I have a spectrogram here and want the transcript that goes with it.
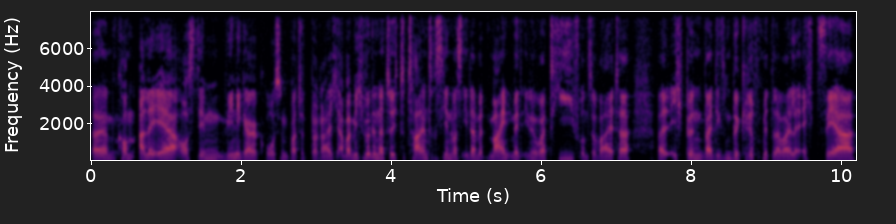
ähm, kommen alle eher aus dem weniger großen Budgetbereich. Aber mich würde natürlich total interessieren, was ihr damit meint mit innovativ und so weiter, weil ich bin bei diesem Begriff mittlerweile echt sehr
